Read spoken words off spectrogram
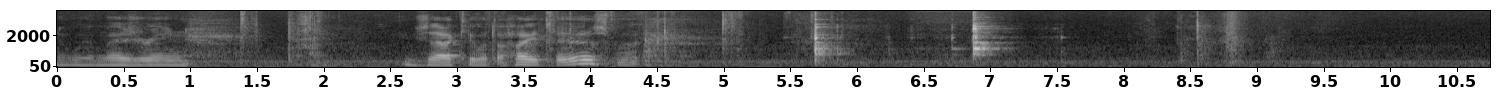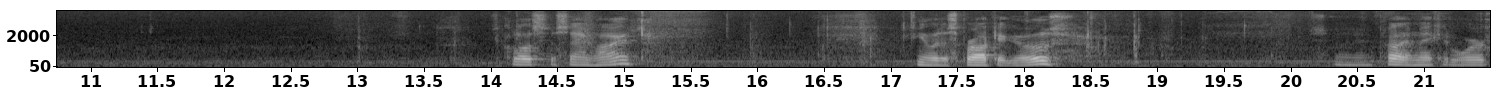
no way of measuring exactly what the height is, but it's close to the same height. You know where the sprocket goes. Probably make it work.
